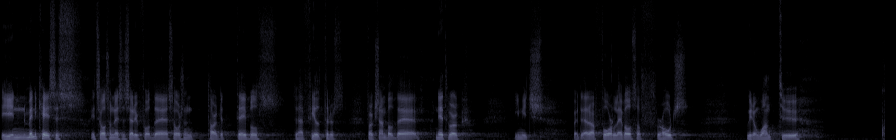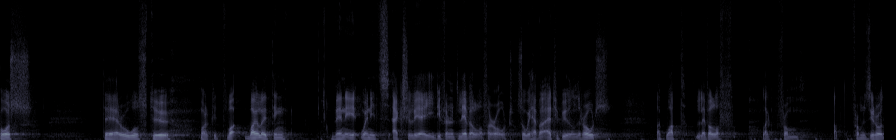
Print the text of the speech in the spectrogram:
in many cases, it's also necessary for the source and target tables to have filters. For example, the network image where there are four levels of roads. We don't want to cause the rules to mark it violating when, it, when it's actually a different level of a road. So we have an attribute on the roads, like what level of, like from up from zero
